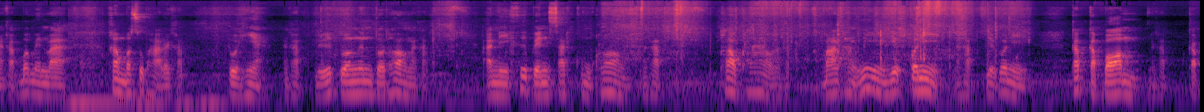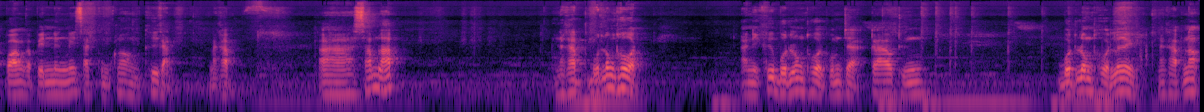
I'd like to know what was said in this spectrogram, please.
นะครับว่าเป็นว่าคำบรสุภาเลยครับ ตัวเหี่ยนะครับ หรือตัวเงินตัวทองนะครับ อันนี้คือเป็นสัตว์คุ้มครองนะครับ คร่าวๆนะครับ บางครั้งนี่เยอะกว่านี้นะครับ เยอะกว่านี้กับกระปอมนะครับกระปอมก็เป็นหนึ่งในสัตว์คุ้มครองคือกันนะครับอ่าสำหรับนะครับบทลงโทษ อันนี้คือบทลงโทษผมจะกล่าวถึงบทลงโทษเลยนะครับเนาะ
